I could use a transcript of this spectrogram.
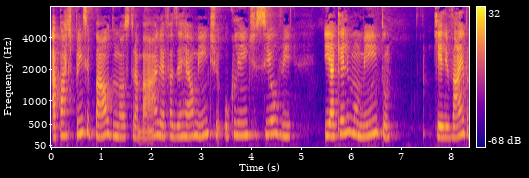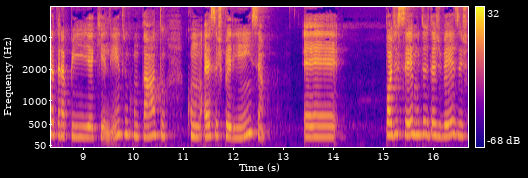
a parte principal do nosso trabalho é fazer realmente o cliente se ouvir. E aquele momento que ele vai para a terapia, que ele entra em contato com essa experiência, é, pode ser muitas das vezes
